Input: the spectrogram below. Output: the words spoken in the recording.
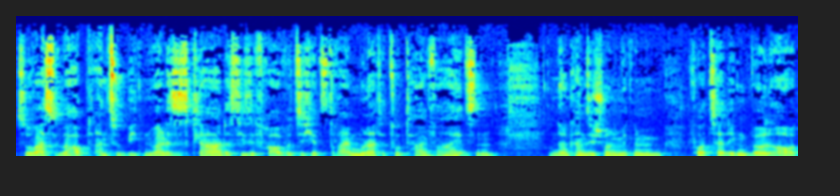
sowas überhaupt anzubieten, weil das ist klar, dass diese Frau wird sich jetzt drei Monate total verheizen und dann kann sie schon mit einem vorzeitigen Burnout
